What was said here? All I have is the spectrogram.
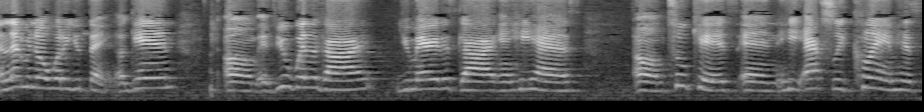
and let me know what do you think. Again, um, if you're with a guy, you marry this guy, and he has um, two kids, and he actually claimed his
